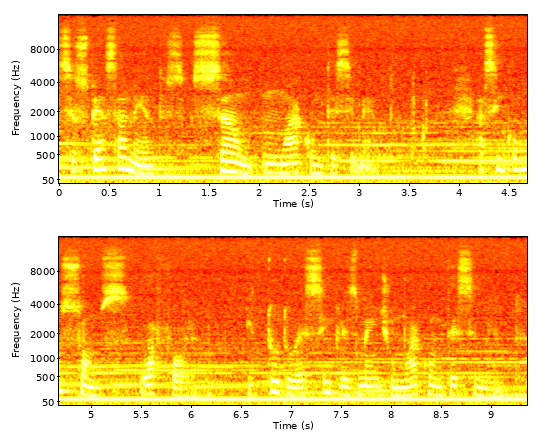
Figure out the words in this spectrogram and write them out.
Seus pensamentos são um acontecimento, assim como sons lá fora, e tudo é simplesmente um acontecimento.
